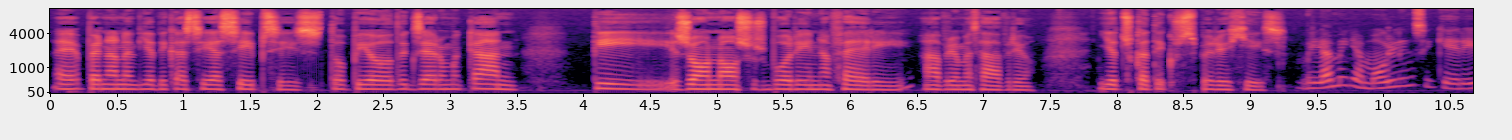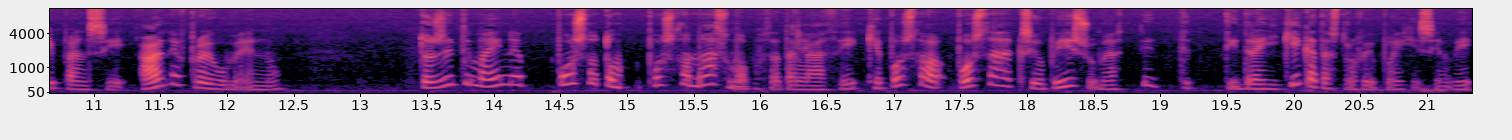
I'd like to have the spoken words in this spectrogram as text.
ε, περνάνε διαδικασία σύψης, το οποίο δεν ξέρουμε καν τι ζωονόσους μπορεί να φέρει αύριο μεθαύριο για τους κατοίκους της περιοχής. Μιλάμε για μόλυνση και ρήπανση άνευ προηγουμένου. Το ζήτημα είναι πώς θα, το, πώς θα μάθουμε από αυτά τα λάθη και πώς θα, πώς θα αξιοποιήσουμε αυτή την, την τραγική καταστροφή που έχει συμβεί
